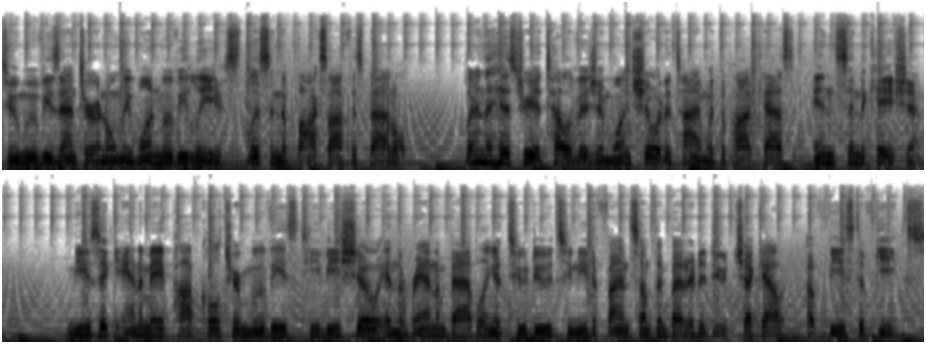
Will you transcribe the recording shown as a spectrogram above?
Two movies enter and only one movie leaves. Listen to Box Office Battle. Learn the history of television one show at a time with the podcast In Syndication. Music, anime, pop culture, movies, TV show, and the random babbling of two dudes who need to find something better to do. Check out A Feast of Geeks.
